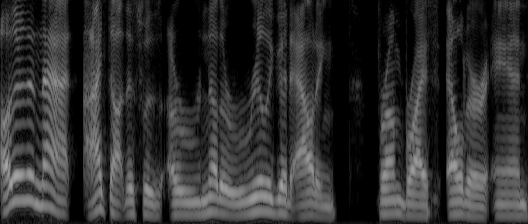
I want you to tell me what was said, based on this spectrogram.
other than that, I thought this was another really good outing from Bryce Elder. And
